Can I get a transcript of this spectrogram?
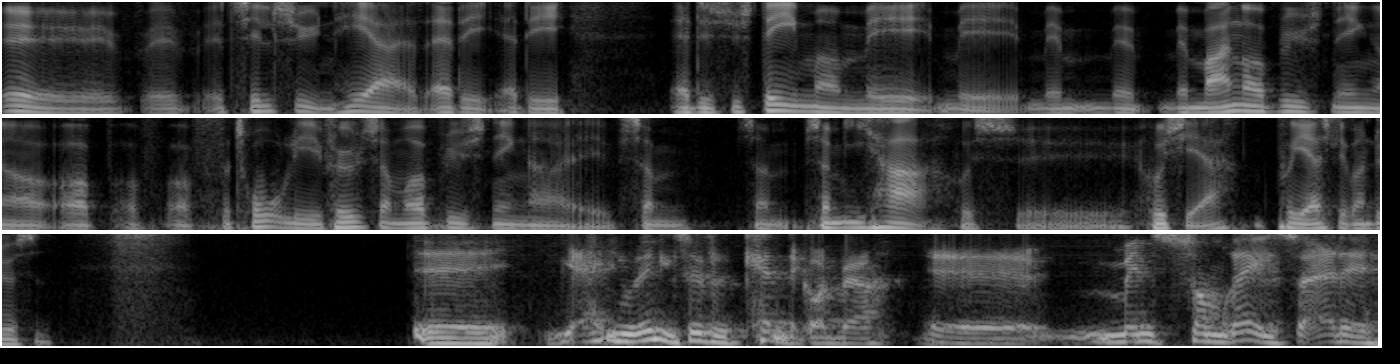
øh, øh, tilsyn her? Altså er det, er det, er det systemer med, med, med, med, med mange oplysninger og, og, og fortrolige, følsomme oplysninger, øh, som, som, som I har hos, øh, hos jer på jeres leverandørside? Øh, ja, i nogle enkelte tilfælde kan det godt være. Øh, men som regel så er det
